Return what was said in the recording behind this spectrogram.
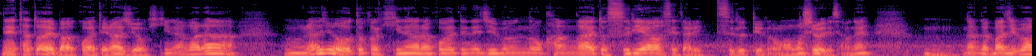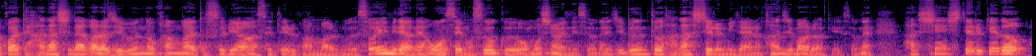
ね、例えばこうやってラジオを聞きながら、うん、ラジオとか聞きながらこうやってね自分の考えとすり合わせたりするっていうのも面白いですよね。うん、なんかまあ自分はこうやって話しながら自分の考えとすり合わせてる感もあるのでそういう意味ではね音声もすごく面白いんですよね。自分と話してるみたいな感じもあるわけですよね。発信してるけど、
